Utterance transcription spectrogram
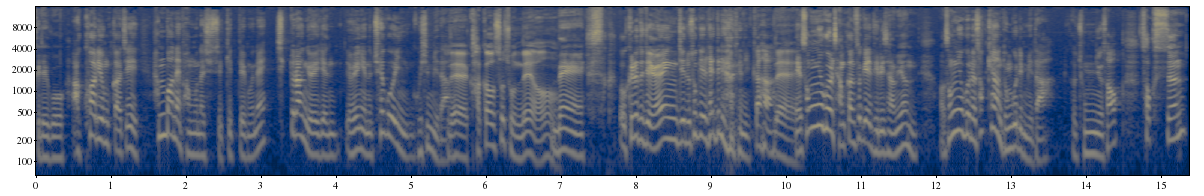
그리고 아쿠아리움까지 한 번에 방문하실 수 있기 때문에 식도락 여행엔, 여행에는 최고인 곳입니다. 네, 가까워서 좋네요. 네. 어, 그래도 이제 여행지를 소개를 해드려야 되니까 네. 네, 성육을 잠깐 소개해드리자면 어, 성육은 석회암 동굴입니다. 종류석, 석순,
